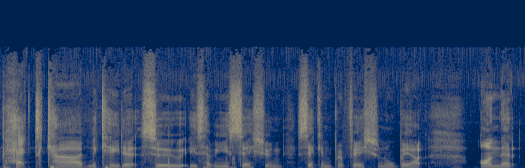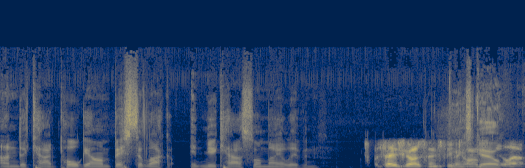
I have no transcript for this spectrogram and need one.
packed card. Nikita Tszyu is having his session, second professional bout on that undercard. Paul Gallen, best of luck in Newcastle on May 11. Thanks, guys. Thanks for your Thanks, time.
